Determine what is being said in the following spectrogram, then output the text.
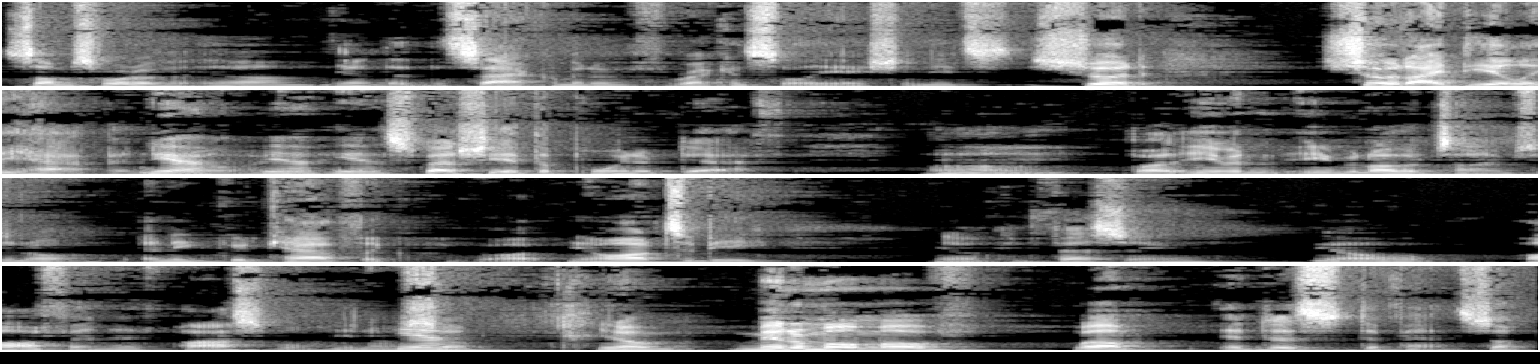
some sort of um, you know the, the sacrament of reconciliation needs should should ideally happen. you Yeah, know, yeah, yeah. Especially at the point of death. Um, but even even other times, you know, any good Catholic, ought, you know, ought to be, you know, confessing, you know, often if possible. You know, Yeah. so you know, minimum of well, it just depends. So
